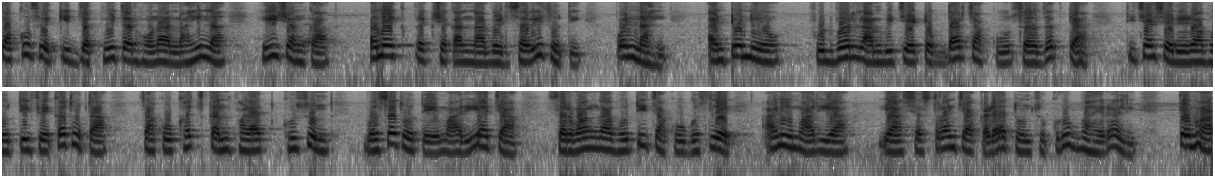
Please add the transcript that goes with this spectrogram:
चाकूफेकीत जखमी तर होणार नाही ना ही शंका अनेक प्रेक्षकांना भेडसावीत होती. पण नाही. अँटोनिओ फुटभर लांबीचे टोकदार चाकू सहजगत्या तिच्या शरीराभोवती फेकत होता. चाकू खचकन फळ्यात घुसून बसत होते. मारियाच्या सर्वांगाभोवती चाकू घुसले आणि मारिया या शस्त्रांच्या कड्यातून सुखरूप बाहेर आली. तेव्हा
